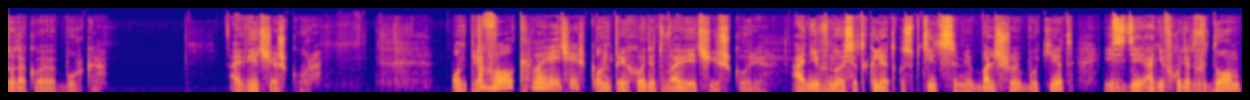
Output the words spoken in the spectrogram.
Что такое бурка? Овечья шкура. Он приход... Волк в овечьей шкуре. Он приходит в овечьей шкуре. Они вносят клетку с птицами, большой букет, и здесь они входят в дом.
